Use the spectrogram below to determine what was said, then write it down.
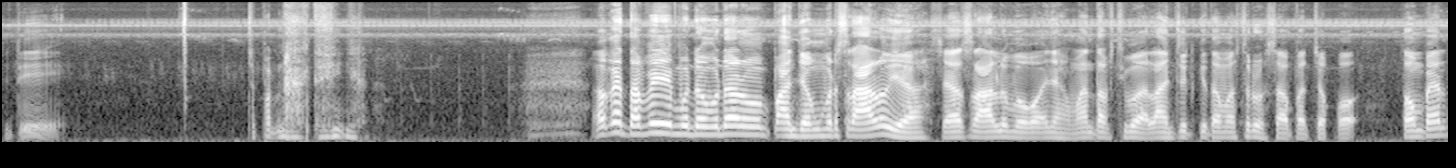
Jadi cepat matinya Oke tapi mudah-mudahan panjang umur ya Sehat selalu pokoknya. Mantap jiwa Lanjut kita mas terus sahabat Joko tompel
